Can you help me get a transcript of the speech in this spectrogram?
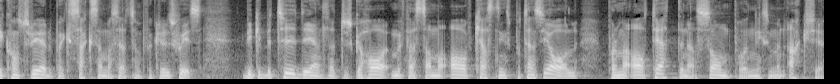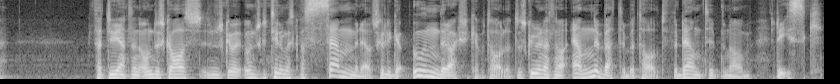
är konstruerade på exakt samma sätt som för Credit Suisse. Vilket betyder egentligen att du ska ha ungefär samma avkastningspotential på de här AT1 som på liksom en aktie. För att du egentligen, om du, ska ha, du ska, om du till och med ska vara sämre och ska ligga under aktiekapitalet, då skulle du nästan ha ännu bättre betalt för den typen av risk.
